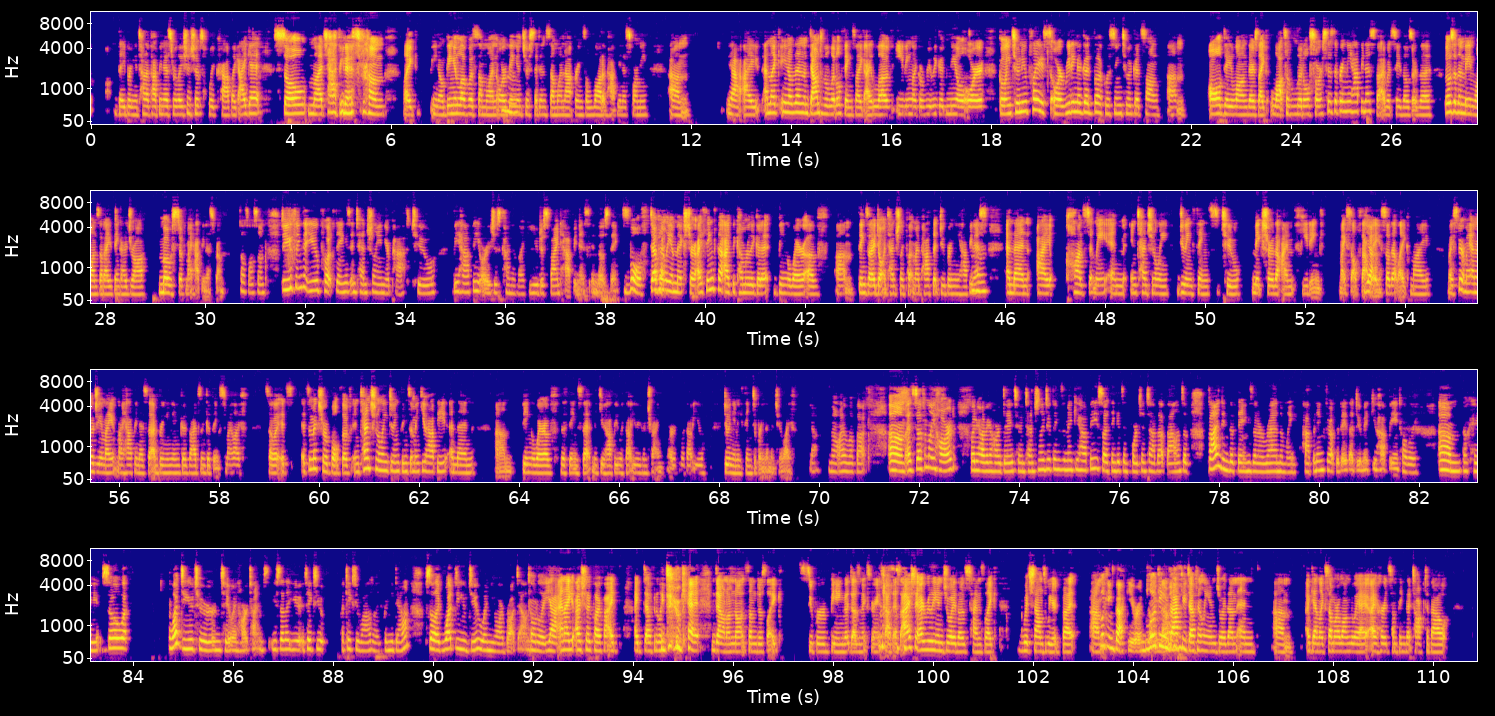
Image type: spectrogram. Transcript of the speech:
they bring a ton of happiness. Relationships holy crap. Like i get so much happiness from like you know being in love with someone or Mhm. being interested in someone. That brings a lot of happiness for me. Um yeah i and like you know then down to the little things. Like i love eating like a really good meal or going to a new place or reading a good book listening to a good song. Um all day long there's like lots of little sources that bring me happiness but i would say those are the those are the main ones that i think i draw most of my happiness from That's awesome. Do you think that you put things intentionally in your path to be happy, or it's just kind of like you just find happiness in those things? Both, definitely a mixture. I think that I've become really good at being aware of um, things that I don't intentionally put in my path that do bring me happiness, and then I constantly am intentionally doing things to make sure that I'm feeding myself that Yeah. way, so that like my my spirit, my energy, and my my happiness that I'm bringing in good vibes and good things to my life. So it's it's a mixture of both of intentionally doing things that make you happy, and then um, being aware of the things that make you happy without you even trying or without you doing anything to bring them into your life. Yeah, no, I love that. Um, it's definitely hard when you're having a hard day to intentionally do things that make you happy. So I think it's important to have that balance of finding the things that are randomly happening throughout the day that do make you happy. Totally. Um, okay, so what do you turn to in hard times? You said that you it takes you it takes you a while to like bring you down. So like, what do you do when you are brought down? Totally. Yeah. And I, I should clarify, I, I definitely do get down. I'm not some just like super being that doesn't experience sadness. I actually, I really enjoy those times, like, which sounds weird, but, um, Looking back, you're enjoying looking them. back, you definitely enjoy them. And, um, again, like somewhere along the way, I, I heard something that talked about,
